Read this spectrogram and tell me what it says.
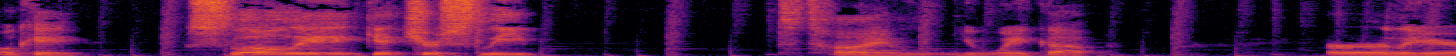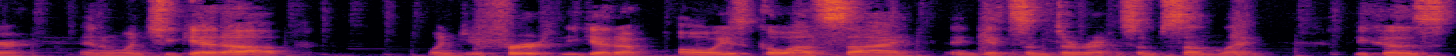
okay, slowly get your sleep time you wake up earlier, and once you get up, when you first you get up, always go outside and get some direct some sunlight because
